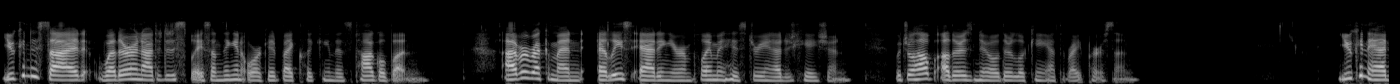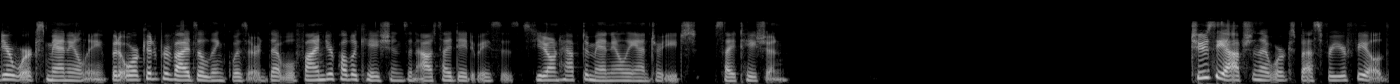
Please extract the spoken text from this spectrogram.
You can decide whether or not to display something in ORCID by clicking this toggle button. I would recommend at least adding your employment history and education, which will help others know they're looking at the right person. You can add your works manually, but ORCID provides a link wizard that will find your publications in outside databases, so you don't have to manually enter each citation. Choose the option that works best for your field.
